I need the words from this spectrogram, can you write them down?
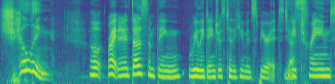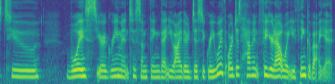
chilling. Well, right, and it does something really dangerous to the human spirit to Yes. be trained to voice your agreement to something that you either disagree with or just haven't figured out what you think about yet.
